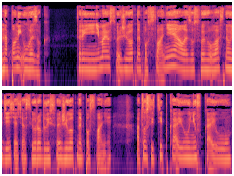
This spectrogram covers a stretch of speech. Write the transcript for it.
na plný úvezok, ktorí nemajú svoje životné poslanie, ale zo svojho vlastného dieťaťa si urobili svoje životné poslanie. A to si cipkajú, ňufkajú,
